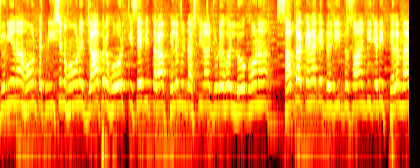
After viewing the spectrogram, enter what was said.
ਯੂਨੀਅਨਾਂ ਹੋਣ ਟੈਕਨੀਸ਼ੀਅਨ ਹੋਣ ਜਾਂ ਫਿਰ ਹੋਰ ਕਿਸੇ ਵੀ ਤਰ੍ਹਾਂ ਫਿਲਮ ਇੰਡਸਟਰੀ ਨਾਲ ਜੁੜੇ ਹੋਏ ਲੋਕ ਹੋਣ, ਸਭ ਦਾ ਕਹਿਣਾ ਕਿ ਦਿਲਜੀਤ ਦੁਸਾਂਝ ਦੀ ਜਿਹੜੀ ਫਿਲਮ ਹੈ,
